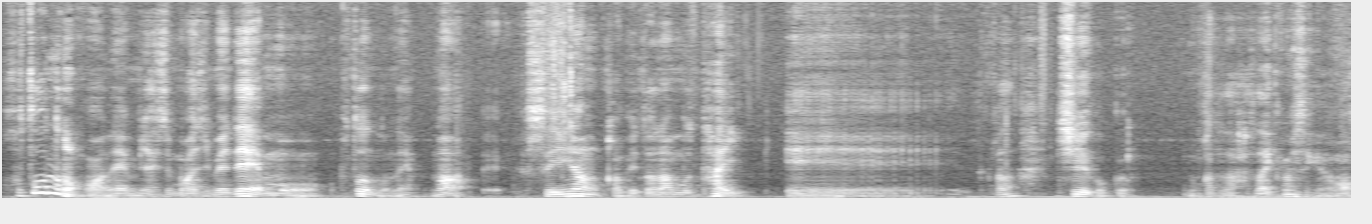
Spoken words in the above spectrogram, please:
ほとんどの子はね、めちゃくちゃ真面目で、もう、ほとんどね、まあ、スリランカ、ベトナム、タイ、えー、かな、中国、の方で働きましたけども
